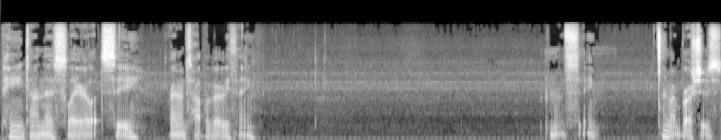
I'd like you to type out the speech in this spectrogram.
paint on this layer let's see right on top of everything. Let's see. And my brushes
